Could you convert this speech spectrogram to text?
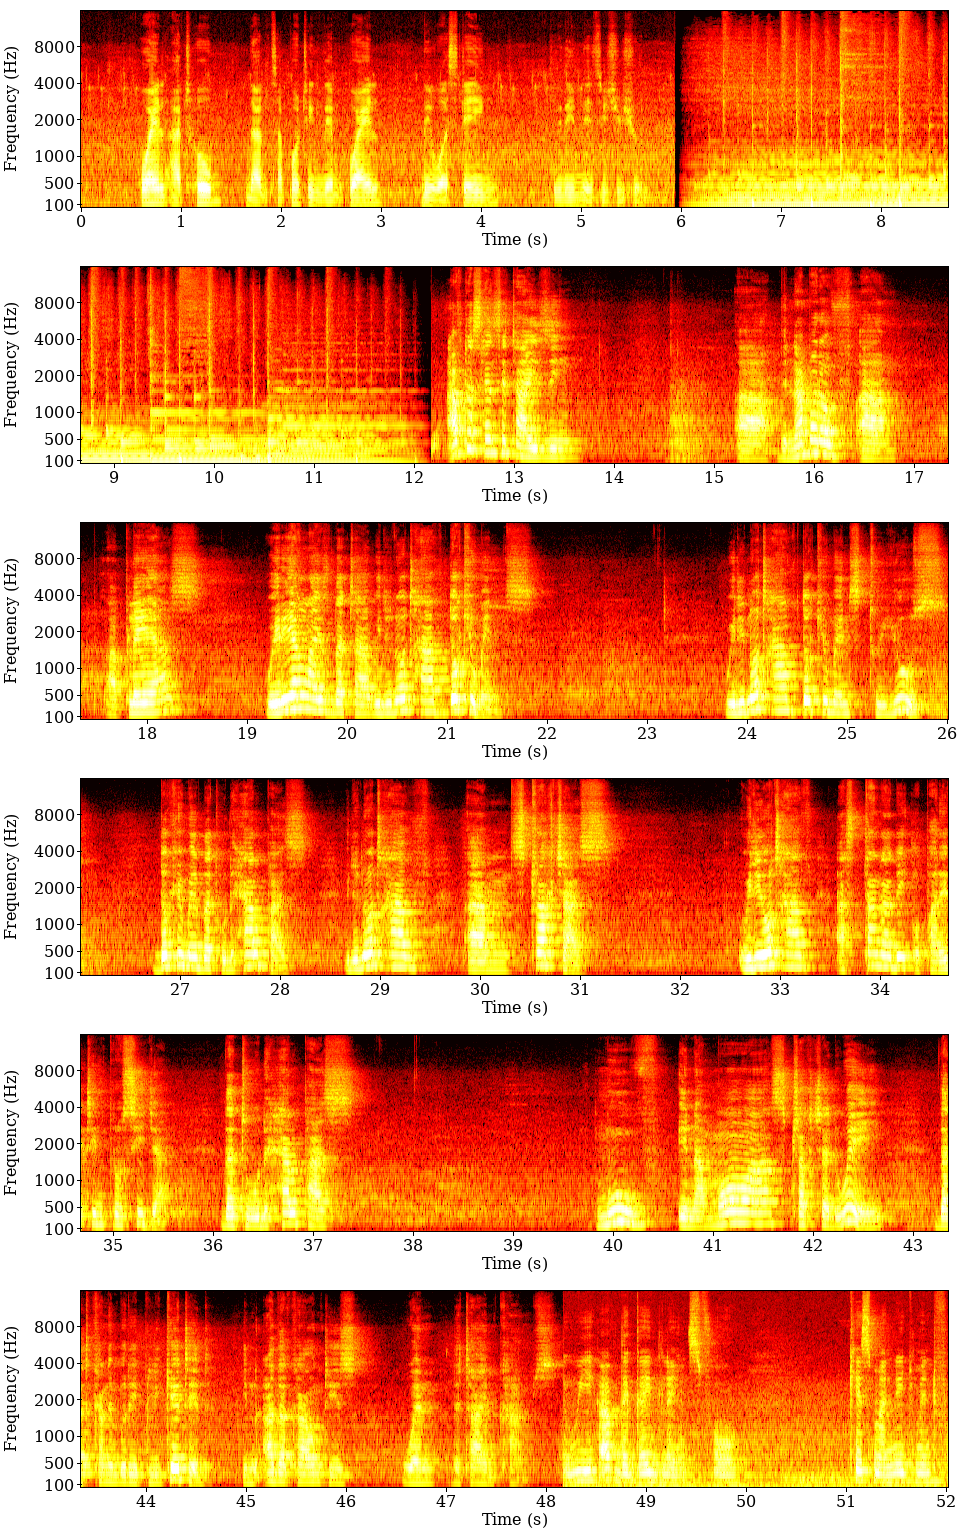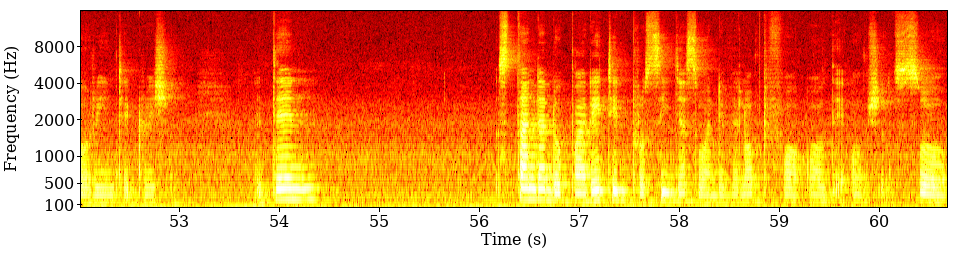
while at home than supporting them while they were staying within the institution. After sensitizing uh, the number of uh, uh, players, we realized that uh, we did not have documents. We did not have documents to use, documents that would help us we do not have um, structures. We do not have a standard operating procedure that would help us move in a more structured way that can be replicated in other counties when the time comes. We have the guidelines for case management for reintegration. Then standard operating procedures were developed for all the options. So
